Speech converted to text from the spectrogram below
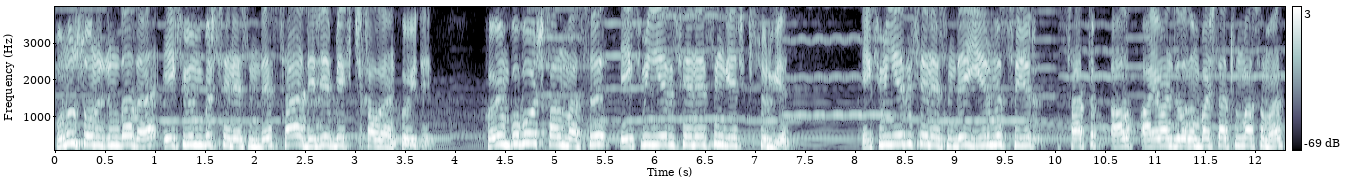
Bunun sonucunda da 2001 senesinde sadece bekçi kalgan köydü. Köyün bu boş kalması 2007 senesini geçik sürgen. 2007 senesinde 20 sıyır satıp alıp hayvancılığın başlatılmasından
